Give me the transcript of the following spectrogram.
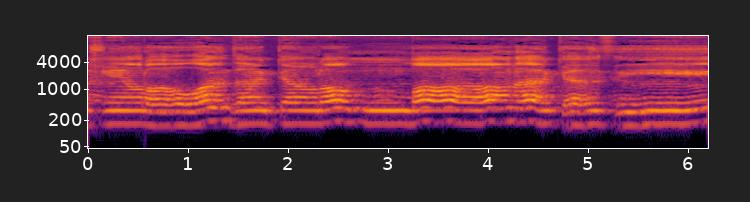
الآخر وذكر الله كثيرا.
